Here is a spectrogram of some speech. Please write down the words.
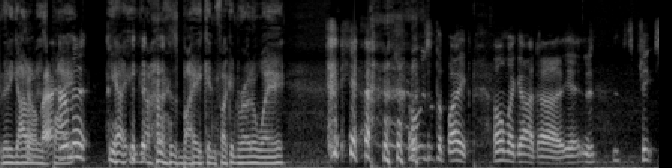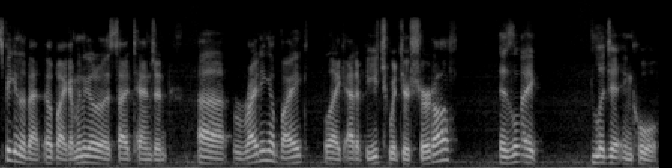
then he got on his bike. Yeah, he got on his bike and fucking rode away. Always with the bike. Oh my god. Uh, yeah, spe- speaking of that, oh, bike, I'm going to go to a side tangent. Uh, riding a bike like at a beach with your shirt off is like legit and cool.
